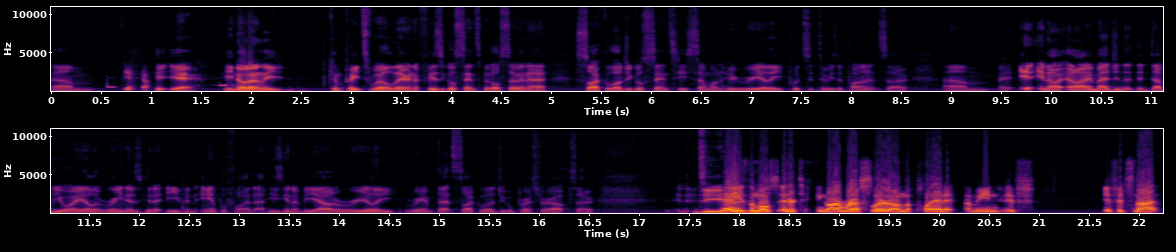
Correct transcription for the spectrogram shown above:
um, yeah. he, yeah, he not only competes well there in a physical sense, but also in a psychological sense, he's someone who really puts it to his opponent. So, um, and, and, I, and I imagine that the WAL arena is going to even amplify that. He's going to be able to really ramp that psychological pressure up. So, do you? Yeah, have- he's the most entertaining arm wrestler on the planet. I mean, Yeah. if if it's not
